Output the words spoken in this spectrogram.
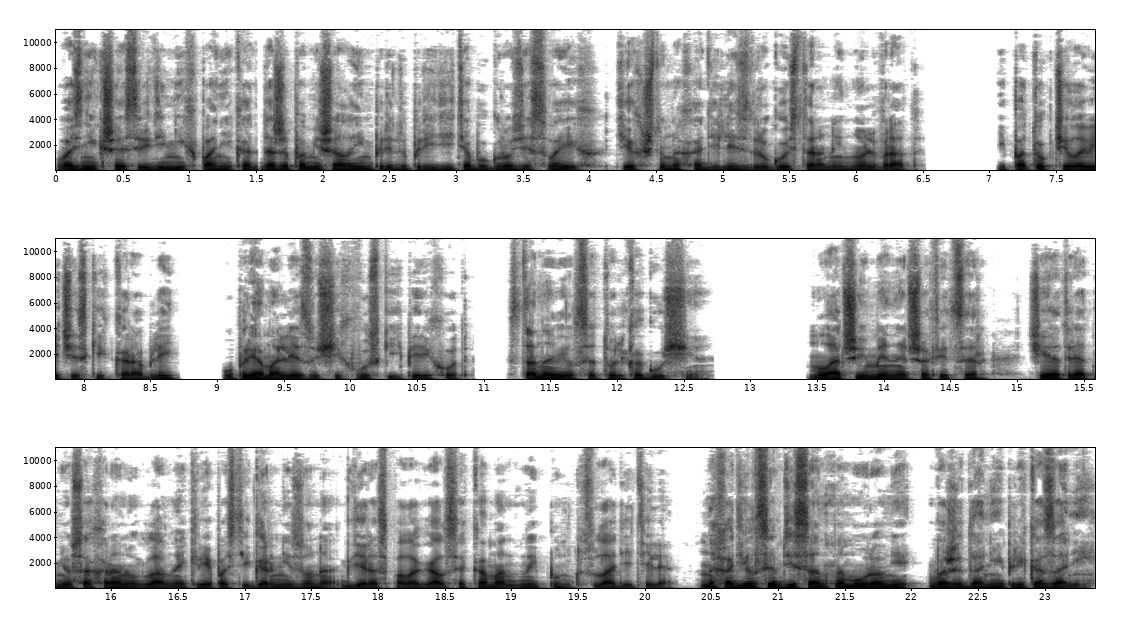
Возникшая среди них паника даже помешала им предупредить об угрозе своих, тех, что находились с другой стороны ноль врат и поток человеческих кораблей, упрямо лезущих в узкий переход, становился только гуще. Младший менедж-офицер, чей отряд нес охрану главной крепости гарнизона, где располагался командный пункт владетеля, находился в десантном уровне в ожидании приказаний.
